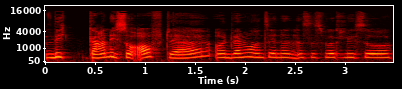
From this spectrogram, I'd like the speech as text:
nicht gar nicht so oft, ja. Und wenn wir uns sehen, dann ist es wirklich so,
